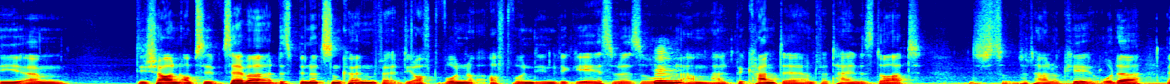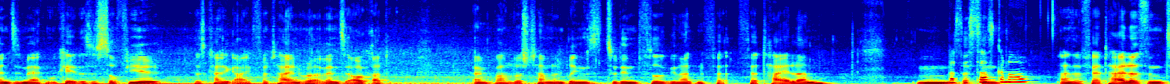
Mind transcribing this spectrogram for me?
die, ähm, die schauen, ob sie selber das benutzen können. Die oft wohnen, oft wohnen die in WGs oder so Mhm. oder haben halt Bekannte und verteilen das dort. Das ist total okay. Oder wenn sie merken, okay, das ist so viel, das kann ich gar nicht verteilen. Oder wenn sie auch gerade einfach Lust haben, dann bringen sie es zu den sogenannten Ver Verteilern. Mm, Was ist das sind, genau? Also Verteiler sind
